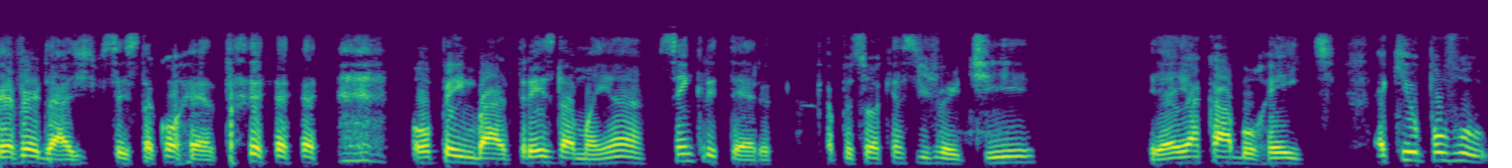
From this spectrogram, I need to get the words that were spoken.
é verdade, você está correta. Open Bar, três da manhã, sem critério. A pessoa quer se divertir, e aí acaba o hate. É que o povo,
